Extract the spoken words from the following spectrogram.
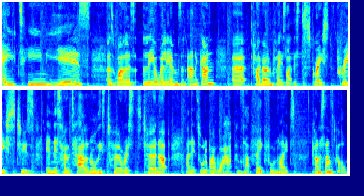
18 years, as well as Lia Williams and Anna Gunn. Uh, Clive Owen plays like this disgraced priest who's in this hotel, and all these tourists turn up, and it's all about what happens that fateful night. Kind of sounds cool.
